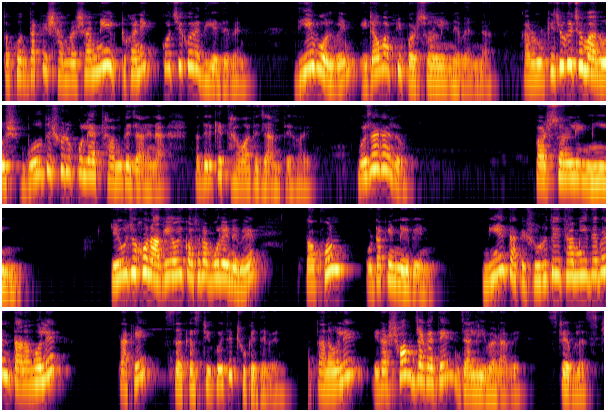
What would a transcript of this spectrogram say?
তখন তাকে সামনাসামনি একটুখানি কচি করে দিয়ে দেবেন। দিয়ে বলবেন, এটাও আপনি পার্সোনালি নেবেন না। কারণ কিছু কিছু মানুষ বলতে শুরু করলে আর থামতে জানে না, তাদেরকে থামাতে জানতে হয়। বোঝা গেল? পার্সোনালি নিন কেউ যখন আগে ওই কথাটা বলে নেবে, তখন ওটাকে নেবেন। নিয়ে তাকে শুরুতেই থামিয়ে দেবেন তা না হলে তাকে সার্কাস্টিক ওয়েতে ঠুকে দেবেন। তা না হলে এরা সব জায়গাতে জ্বালিয়ে বেড়াবে স্টেবলেস্ট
